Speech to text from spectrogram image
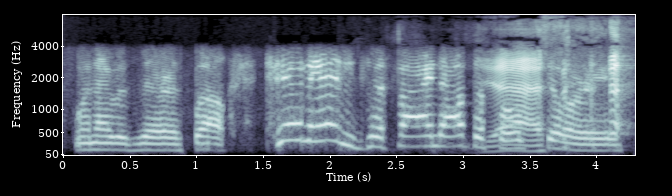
when I was there as well. Tune in to find out the Yes. full story.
